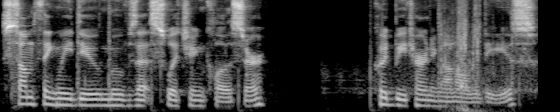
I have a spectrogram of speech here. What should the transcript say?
something we do moves that switch in closer. Could be turning on all of these.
